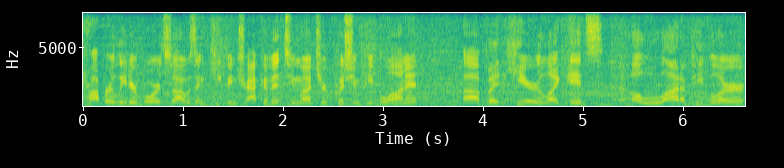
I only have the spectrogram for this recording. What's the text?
proper leaderboards, so I wasn't keeping track of it too much or pushing people on it. Uh, but here, like, it's a lot of people are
